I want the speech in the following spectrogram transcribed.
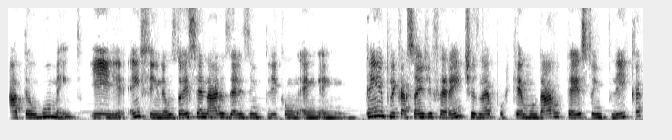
até o momento. E, enfim, né, os dois cenários eles implicam em, em têm implicações diferentes, né? Porque mudar o texto implica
